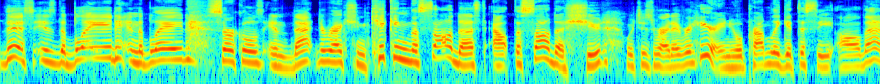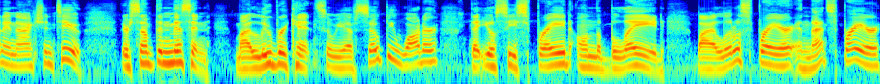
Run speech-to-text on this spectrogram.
This is the blade and the blade circles in that direction, kicking the sawdust out the sawdust chute, which is right over here. And you'll probably get to see all that in action too. There's something missing, my lubricant. So we have soapy water that you'll see sprayed on the blade by a little sprayer and that sprayer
